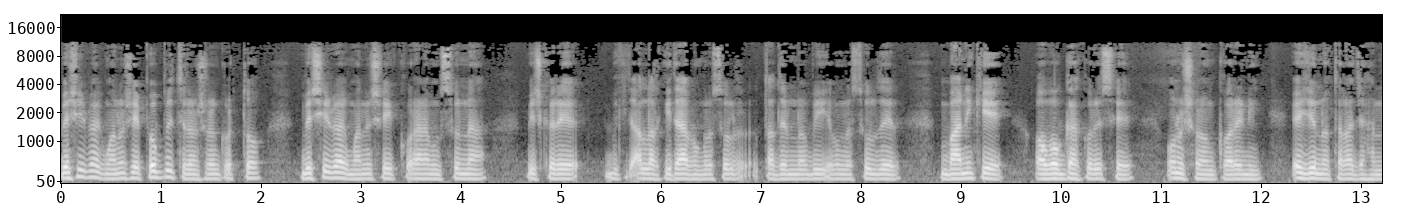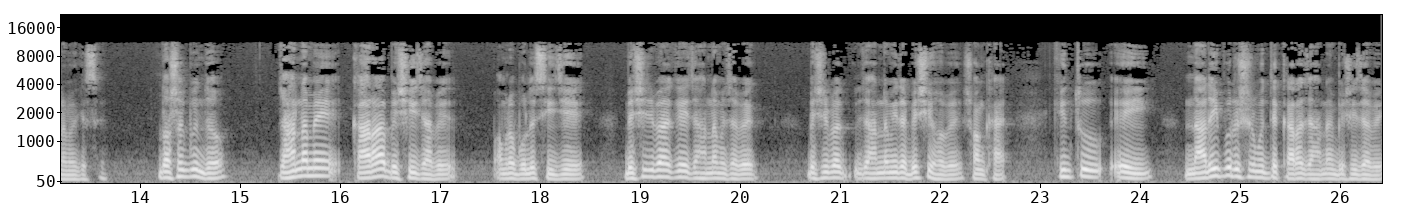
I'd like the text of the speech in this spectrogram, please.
বেশিরভাগ মানুষ এই প্রবৃত্তির অনুসরণ করত। বেশিরভাগ মানুষ এই কোরআন এবং সুন্না বিশেষ করে আল্লাহর কিতাব এবং রসুল, তাদের নবী এবং রসুলদের বাণীকে অবজ্ঞা করেছে, অনুসরণ করেনি। এই জন্য তারা জাহান নামে গেছে। দর্শকবৃন্দ জাহান নামে কারা বেশি যাবে? আমরা বলেছি যে বেশিরভাগে জাহান নামে যাবে, বেশিরভাগ জাহান্নামীরা বেশি হবে সংখ্যায়। কিন্তু এই নারী পুরুষের মধ্যে কারা জাহান্নামে বেশি যাবে?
